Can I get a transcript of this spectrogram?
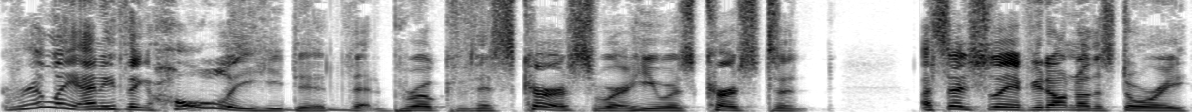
really anything holy he did that broke this curse where he was cursed to essentially if you don't know the story,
